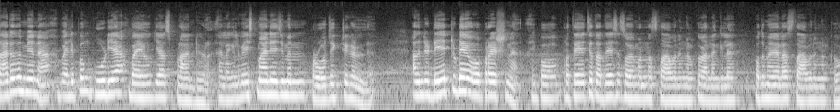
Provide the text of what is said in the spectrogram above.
താരതമ്യേന വലിപ്പം കൂടിയ ബയോഗ്യാസ് പ്ലാന്റുകൾ അല്ലെങ്കിൽ വേസ്റ്റ് മാനേജ്മെന്റ് പ്രോജക്റ്റുകളിൽ അതിന്റെ ഡേ ടു ഡേ ഓപ്പറേഷന് ഇപ്പോൾ പ്രത്യേകിച്ച് തദ്ദേശ സ്വയംഭരണ സ്ഥാപനങ്ങൾക്കോ അല്ലെങ്കിൽ പൊതുമേഖലാ സ്ഥാപനങ്ങൾക്കോ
